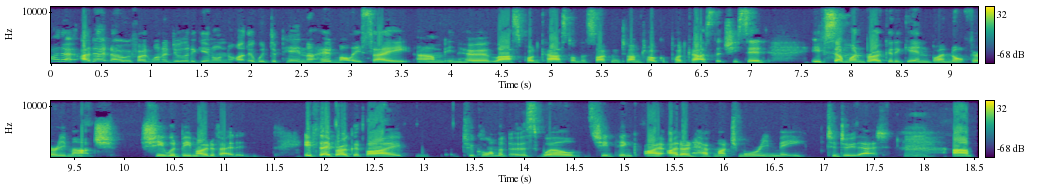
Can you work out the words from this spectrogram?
I don't. I don't know if I'd want to do it again or not. It would depend. I heard Molly say um, in her last podcast on the Cycling Time Talker podcast that she said if someone broke it again by not very much, she would be motivated. If they broke it by two kilometres, well, she'd think I, I don't have much more in me to do that. Mm. Um,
